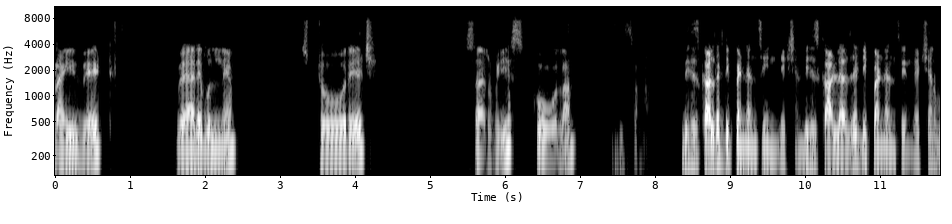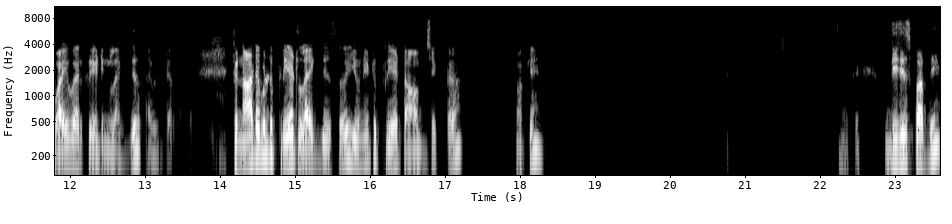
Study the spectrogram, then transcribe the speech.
Private variable name storage service colon this one. This is called the dependency injection. This is called as a dependency injection. Why we are creating like this? I will tell. If you're not able to create like this you need to create object. Okay okay. This is for the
